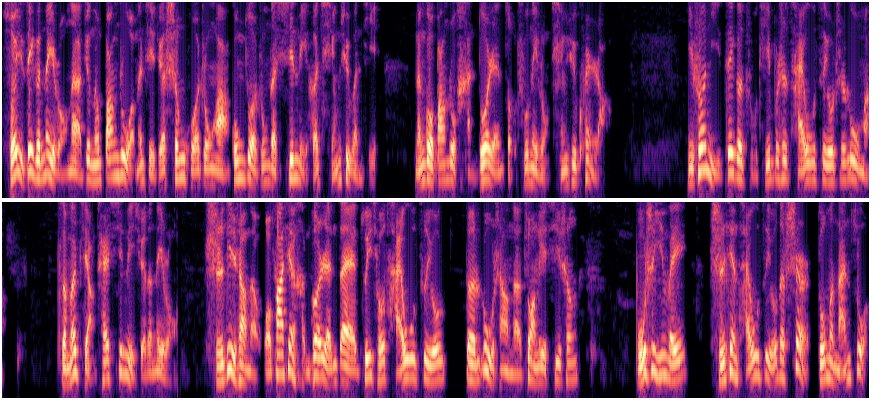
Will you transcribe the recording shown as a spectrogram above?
所以这个内容呢，就能帮助我们解决生活中啊、工作中的心理和情绪问题，能够帮助很多人走出那种情绪困扰。你说你这个主题不是财务自由之路吗？怎么讲开心理学的内容？实际上呢，我发现很多人在追求财务自由的路上呢，壮烈牺牲。不是因为实现财务自由的事儿多么难做，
